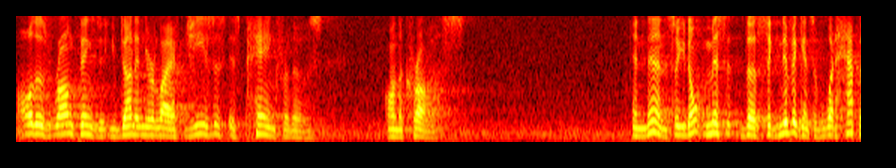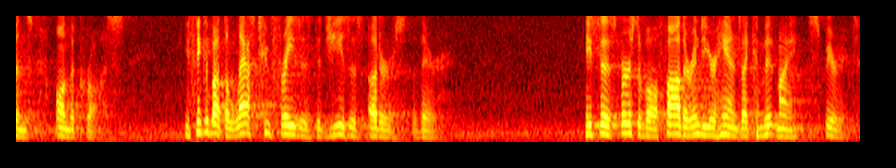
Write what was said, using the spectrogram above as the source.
All those wrong things that you've done in your life, Jesus is paying for those on the cross. And then, so you don't miss the significance of what happens on the cross. You think about the last two phrases that Jesus utters there. He says, first of all, Father, into your hands I commit my spirit.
